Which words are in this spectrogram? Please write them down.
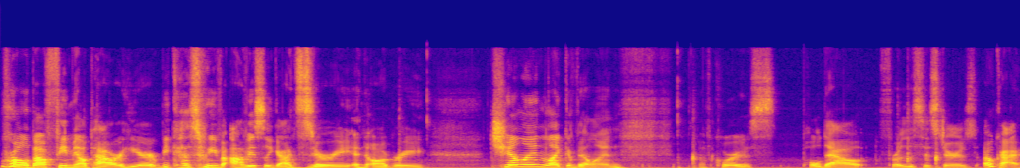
we're all about female power here. Because we've obviously got Zuri and Aubrey chilling like a villain. Of course, pulled out for the sisters. Okay.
